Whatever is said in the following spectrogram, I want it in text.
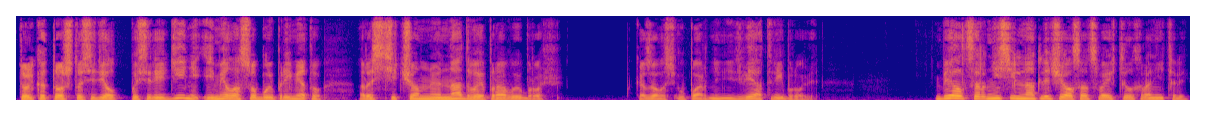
Только тот, что сидел посередине, имел особую примету — рассеченную надвое правую бровь. Казалось, у парня не две, а три брови. Белцер не сильно отличался от своих телохранителей.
